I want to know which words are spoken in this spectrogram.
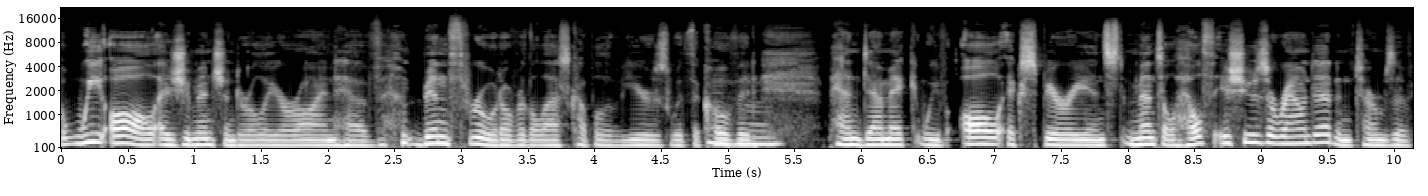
We all, as you mentioned earlier on, have been through it over the last couple of years with the COVID mm-hmm. pandemic. We've all experienced mental health issues around it in terms of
